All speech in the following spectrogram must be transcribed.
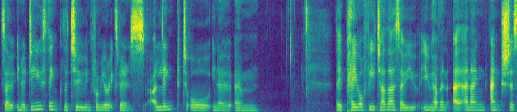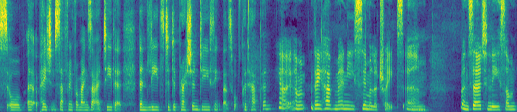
so, you know, do you think the two, in, from your experience, are linked or, you know, um, they pay off each other. So you you have an an anxious or a a patient suffering from anxiety that then leads to depression. Do you think that's what could happen? Yeah, I mean, they have many similar traits. Um, And certainly, some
